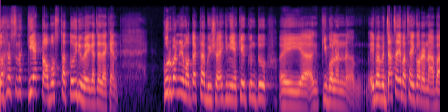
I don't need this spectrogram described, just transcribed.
দর্শক কি একটা অবস্থা তৈরি হয়ে গেছে দেখেন। কুরবানির মতো একটা বিষয় নিয়ে কেউ কিন্তু এই কি বলেন, এইভাবে যাচাই বাছাই করে না বা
